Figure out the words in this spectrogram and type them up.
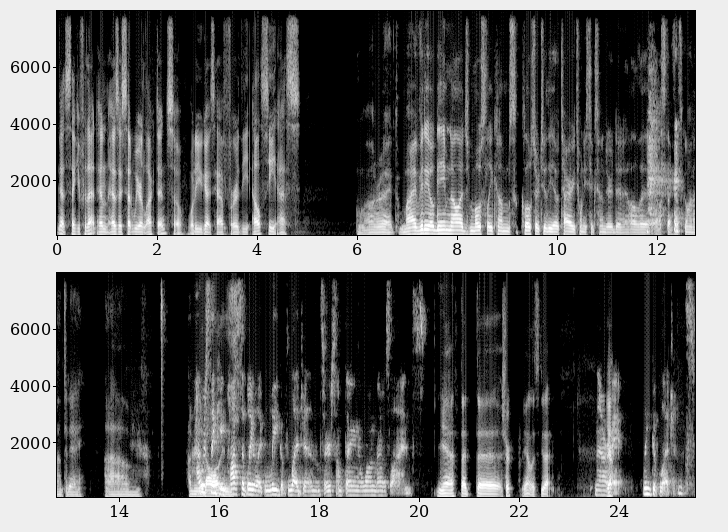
Yes, thank you for that. And as I said, we are locked in. So, what do you guys have for the LCS? All right. My video game knowledge mostly comes closer to the Atari 2600 and all the all stuff that's going on today. Um, I mean, I was thinking is- possibly like League of Legends or something along those lines. Yeah, that uh, sure. Yeah, let's do that. All right, Yeah. League of Legends.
